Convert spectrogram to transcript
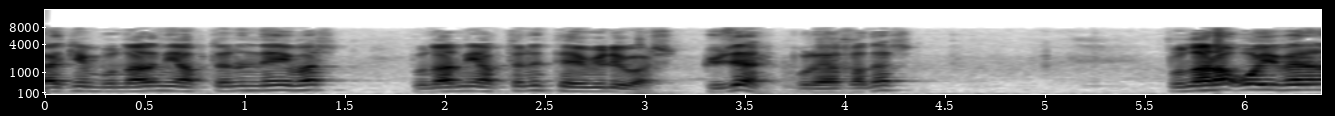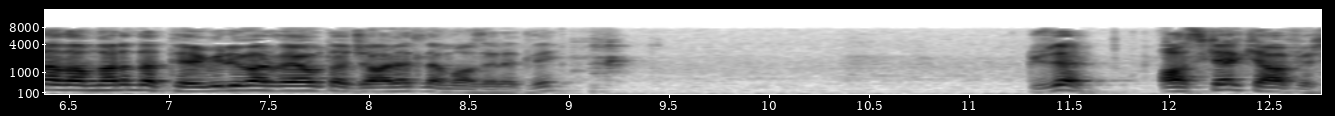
Lakin bunların yaptığının neyi var? Bunların yaptığının tevili var. Güzel buraya kadar. Bunlara oy veren adamların da tevili var veyahut da cehaletle mazeretli. Güzel. Asker kafir.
